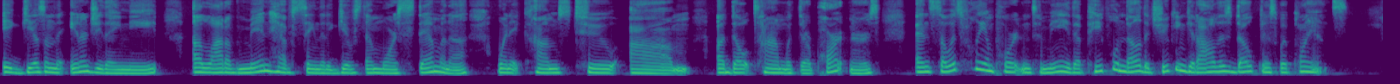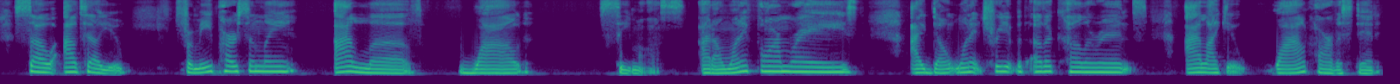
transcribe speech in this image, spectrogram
it gives them the energy they need. A lot of men have seen that it gives them more stamina when it comes to um, adult time with their partners. And so it's really important to me that people know that you can get all this dopeness with plants. So I'll tell you, for me personally, I love wild sea moss. I don't want it farm raised. I don't want it treated with other colorants. I like it wild harvested.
